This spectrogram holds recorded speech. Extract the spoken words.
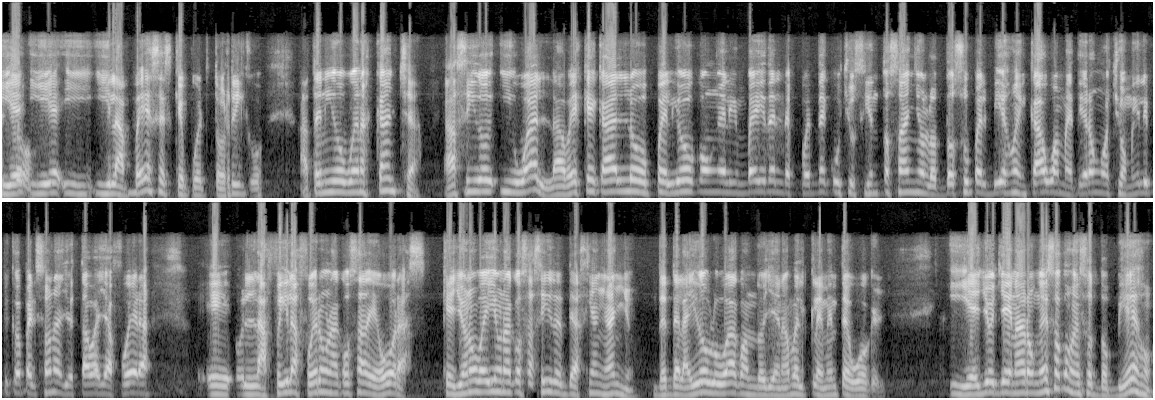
Y, hecho- y- y- y las veces que Puerto Rico ha tenido buenas canchas, ha sido igual. La vez que Carlos peleó con el Invader después de 800 años, los dos super viejos en Cagua metieron 8 mil y pico de personas. Yo estaba allá afuera. Eh, las filas fueron una cosa de horas, que yo no veía una cosa así desde hacían años, desde la IWA cuando llenaba el Clemente Walker. Y ellos llenaron eso con esos dos viejos,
